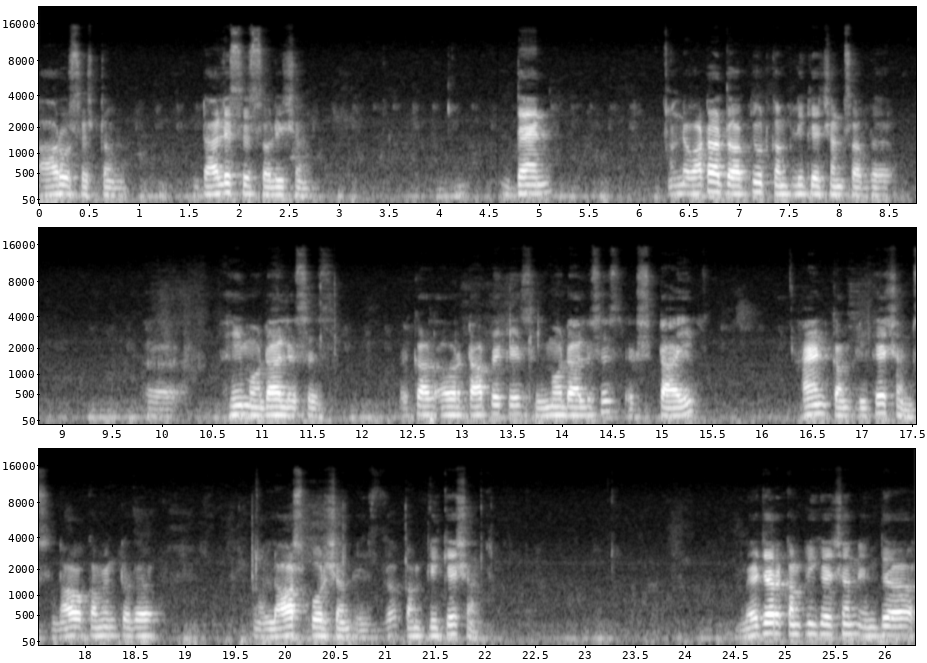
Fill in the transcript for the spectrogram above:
RO system, dialysis solution. Then, what are the acute complications of the uh, hemodialysis? Because our topic is hemodialysis, its types and complications. Now, coming to the last portion is the complications. Major complication in the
